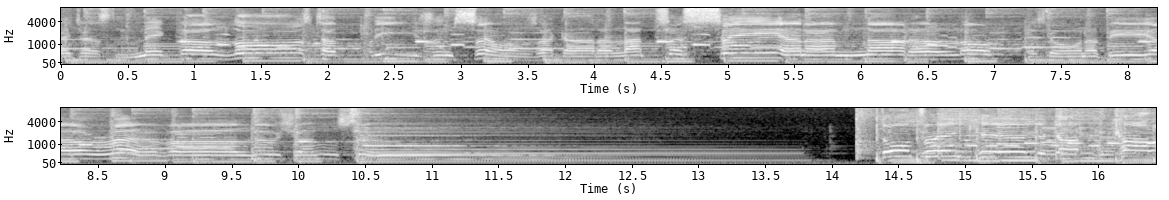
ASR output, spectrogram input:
They just make the laws to please themselves. I got a lot to say, and I'm not alone. There's gonna be a revolution soon. Don't drink here, you got collar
